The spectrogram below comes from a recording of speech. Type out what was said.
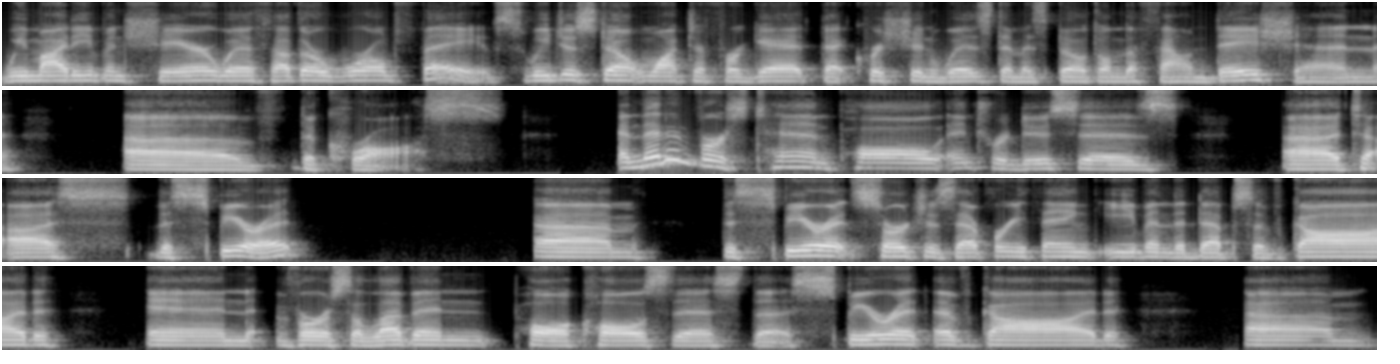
we might even share with other world faiths. We just don't want to forget that Christian wisdom is built on the foundation of the cross. And then in verse 10, Paul introduces uh, to us the Spirit. Um, the Spirit searches everything, even the depths of God. In verse 11, Paul calls this the Spirit of God. Um,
